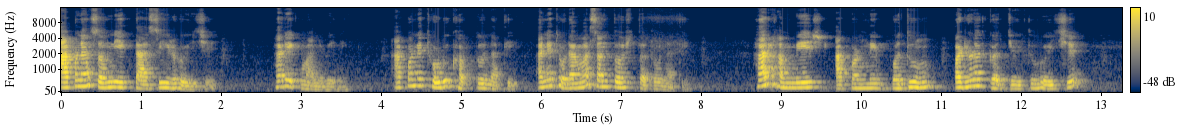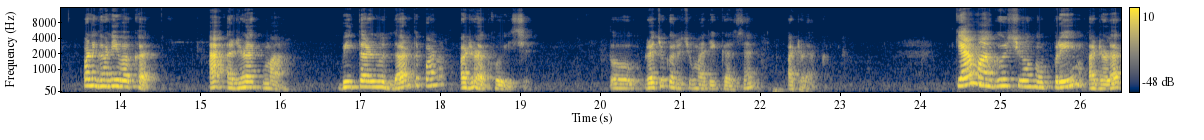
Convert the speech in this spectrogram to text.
આપણા સૌની એક તાસીર હોય છે, હરેક માનવીની. આપણને થોડું ખપતું નથી અને થોડામાં સંતોષ થતો નથી. હર હંમેશ આપણને બધું અઢળક જ જોઈતું હોય છે. પણ ઘણી વખત આ અઢળકમાં ભીતરનું દર્દ પણ અઢળક હોય છે. તો રજૂ કરું છું મારી ગઝલ અઢળક. ક્યાં માગું છું હું પ્રેમ અઢળક?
